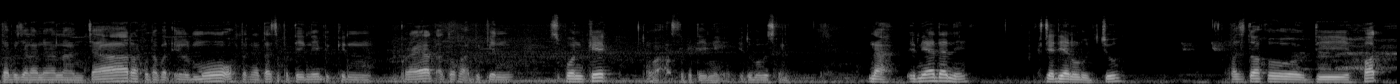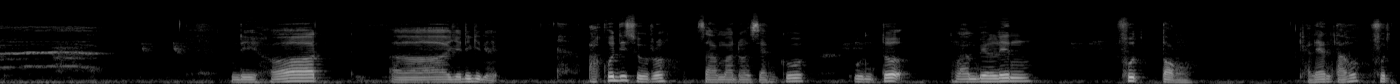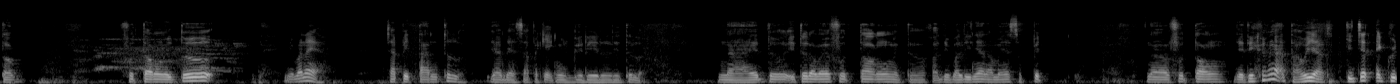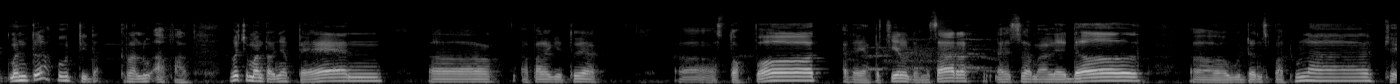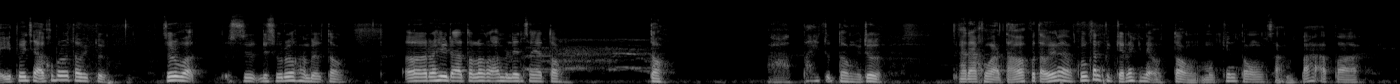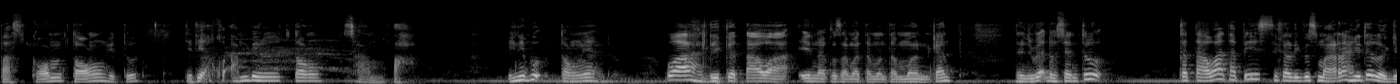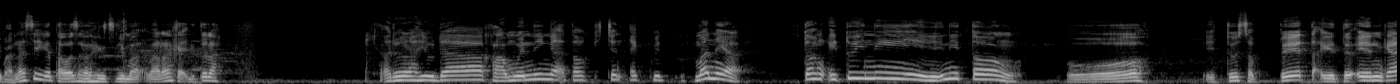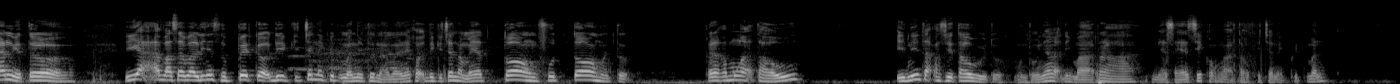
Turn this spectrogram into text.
kita berjalan dengan lancar aku dapat ilmu oh ternyata seperti ini bikin bread atau nggak bikin spoon cake wah seperti ini itu bagus sekali nah ini ada nih kejadian lucu pas itu aku di hot di hot uh, jadi gini aku disuruh sama dosenku untuk ngambilin food tong. Kalian tahu food tong? Futong itu gimana ya? Capitan tuh loh yang biasa pakai ngegrill itu loh. Nah itu itu namanya futong itu. Kalau di Bali nya namanya sepit. Nah futong jadi kan nggak tahu ya kitchen equipment tuh aku tidak terlalu hafal. Aku cuma taunya pen uh, apalagi itu ya? Uh, stock pot ada yang kecil dan besar ada sama ladle uh, wooden spatula kayak itu aja. Aku baru tahu itu. Suruh disuruh ambil tong. Uh, udah tolong ambilin saya tong. Tong. Apa itu tong itu loh? Karena aku nggak tahu aku tahu ya aku kan pikirnya gini oh tong. Mungkin tong sampah apa paskom tong gitu. Jadi aku ambil tong sampah. Ini bu tongnya wah diketawain aku sama teman-teman kan? Dan juga dosen tuh ketawa tapi sekaligus marah gitu loh. Gimana sih ketawa sama marah? Kayak gitulah. Aduh Rahyuda kamu ini nggak tahu kitchen equipment ya? Tong itu ini ini tong. Oh itu sepit tak gituin kan? Gitu. Iya bahasa Balinya speed kok di kitchen equipment itu namanya. Kok di kitchen namanya tong food tong itu karena kamu nggak tahu ini tak kasih tahu itu untungnya nggak dimarah. Biasanya sih kok nggak tahu kitchen equipment.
